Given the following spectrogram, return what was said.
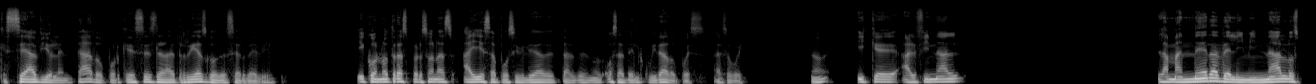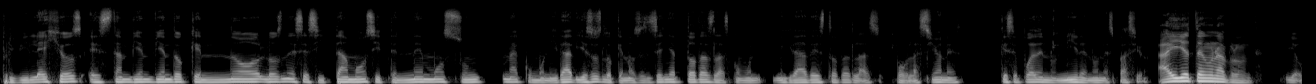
que sea violentado, porque ese es el riesgo de ser débil. Y con otras personas hay esa posibilidad de tal vez, no, o sea, del cuidado, pues, a eso voy. ¿no? Y que al final la manera de eliminar los privilegios es también viendo que no los necesitamos y tenemos un- una comunidad. Y eso es lo que nos enseña todas las comunidades, todas las poblaciones que se pueden unir en un espacio. Ahí yo tengo una pregunta. Yo.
